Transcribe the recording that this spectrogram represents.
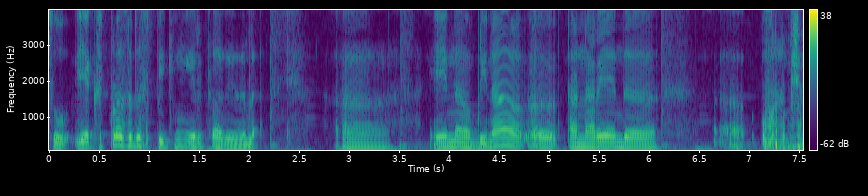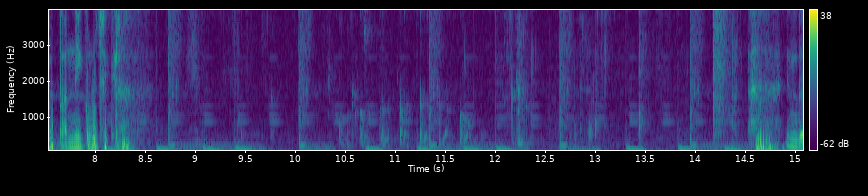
ஸோ எக்ஸ்ப்ரெஸ்டு ஸ்பீக்கிங் இருக்காது இதில். என்ன அப்படின்னா நான் நிறைய இந்த ஒரு நிமிஷம் தண்ணி குடிச்சிக்கிறேன். இந்த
